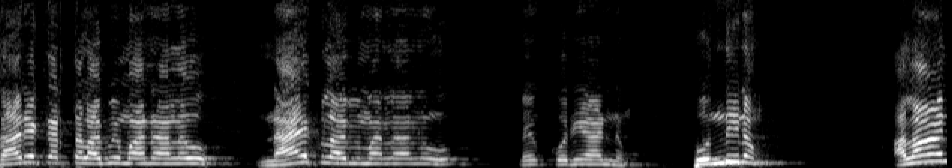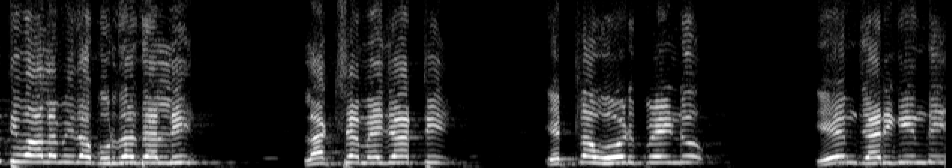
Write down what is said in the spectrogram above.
కార్యకర్తల అభిమానాలు నాయకుల అభిమానాలను మేము కొనియాడినాం పొందినాం. అలాంటి వాళ్ళ మీద బురద తల్లి లక్ష మెజార్టీ ఎట్లా ఓడిపోయిండు ఏం జరిగింది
